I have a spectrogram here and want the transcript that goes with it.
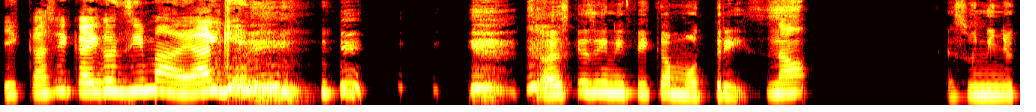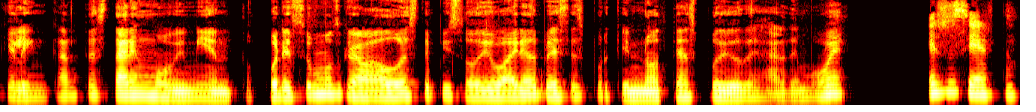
Y casi caigo encima de alguien. ¿Sabes qué significa motriz? No, Es un niño que le encanta estar en movimiento. Por eso hemos grabado este episodio varias veces porque no te has podido dejar de mover. eso es cierto.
